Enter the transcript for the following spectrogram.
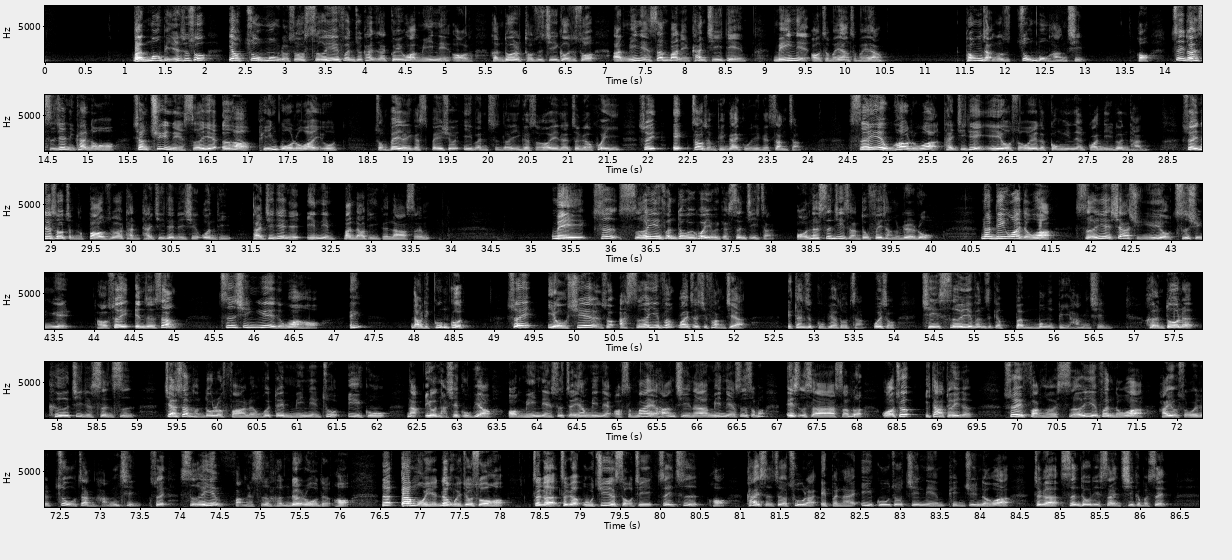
本梦比，也就是说要做梦的时候，十二月份就开始在规划明年哦，很多的投资机构就说啊，明年上半年看几点，明年哦怎么样怎么样，通常都是做梦行情。好，这段时间你看哦，像去年十二月二号，苹果的话有准备了一个 special events 的一个所谓的这个会议，所以诶造成苹概股的一个上涨。十二月五号的话，台积电也有所谓的供应链管理论坛，所以那时候整个爆出要谈台积电的一些问题，台积电也引领半导体一个拉升。每次十二月份都会会有一个生技展哦，那生技展都非常热络。那另外的话。十二月下旬也有资讯月，好，所以原则上资讯月的话，哦，哎，老的滚滚，所以有些人说啊，十二月份外资去放假，哎，但是股票都涨，为什么？其实十二月份是个本梦比行情，很多的科技的盛事，加上很多的法人会对明年做预估。那有哪些股票？哦，明年是怎样？明年哦，什么行情啊？明年是什么 S 啊什么？哦，就一大堆的。所以反而十二月份的话，还有所谓的作战行情，所以十二月反而是很热络的哈。那大摩也认为，就是说哈，这个这个五 G 的手机这次哈开始这个出来，哎，本来预估就今年平均的话，这个渗透率三七个 percent，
